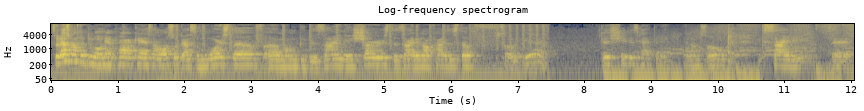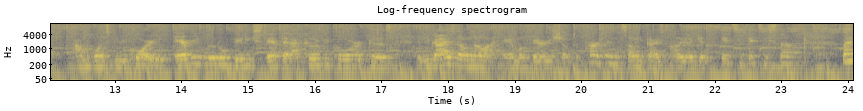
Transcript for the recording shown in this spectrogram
So that's what I'm gonna do on that podcast. I also got some more stuff. Um, I'm gonna be designing shirts, designing all kinds of stuff. So yeah, good shit is happening. And I'm so excited that I'm going to be recording every little bitty step that I could record because if you guys don't know, I am a very sheltered person, so you guys probably get itsy bitsy stuff. But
